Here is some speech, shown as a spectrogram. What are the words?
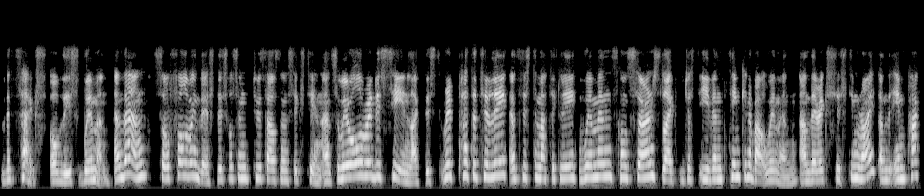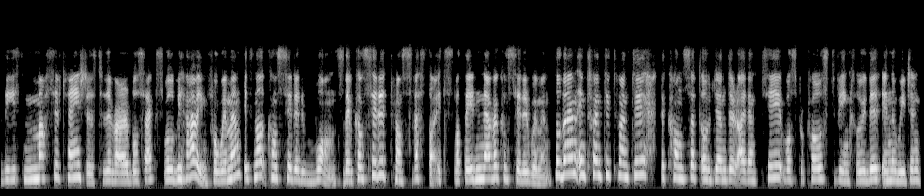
the sex of these women. And then, so following this, this was in 2016. And so we're already seeing like this repetitively and systematically systematically women's concerns, like just even thinking about women and their existing right and the impact these massive changes to the variable sex will be having for women. It's not considered once. They've considered transvestites, but they never considered women. So then in 2020, the concept of gender identity was proposed to be included in Norwegian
